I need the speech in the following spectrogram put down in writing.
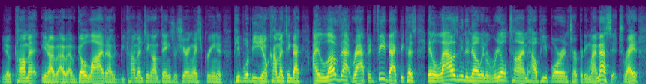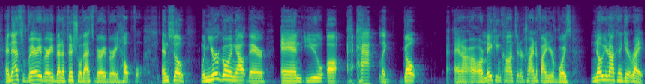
you know, comment, you know, I, I would go live and I would be commenting on things or sharing my screen and people would be, you know, commenting back. I love that rapid feedback because it allows me to know in real time how people are interpreting my message, right? And that's very, very beneficial. That's very, very helpful. And so when you're going out there and you are ha- like go and are, are making content or trying to find your voice, no, you're not going to get it right.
